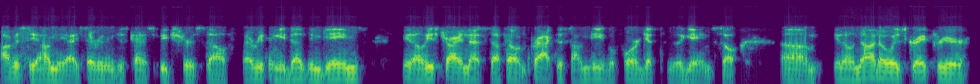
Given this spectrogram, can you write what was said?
obviously on the ice, everything just kind of speaks for itself. Everything he does in games, you know, he's trying that stuff out in practice on me before it gets to the game. So um, you know, not always great for your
